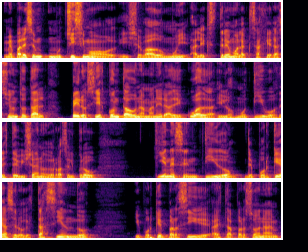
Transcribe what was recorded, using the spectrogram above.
Me parece muchísimo y llevado muy al extremo, a la exageración total, pero si es contado de una manera adecuada y los motivos de este villano de Russell Crowe tiene sentido de por qué hace lo que está haciendo y por qué persigue a esta persona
